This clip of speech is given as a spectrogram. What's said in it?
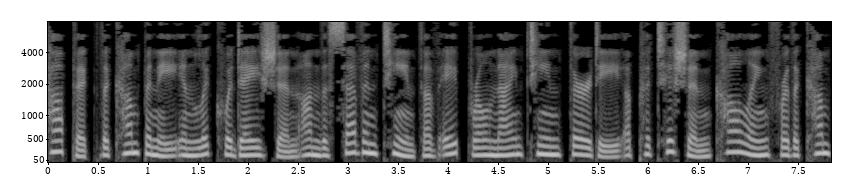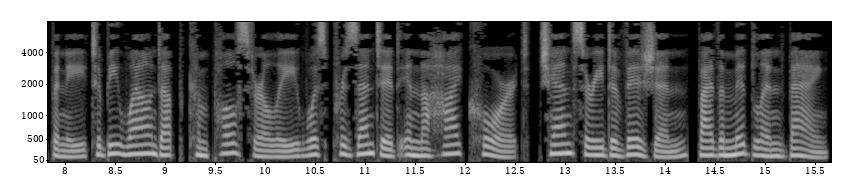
The company in liquidation On 17 April 1930 a petition calling for the company to be wound up compulsorily was presented in the High Court Chancery Division by the Midland Bank.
